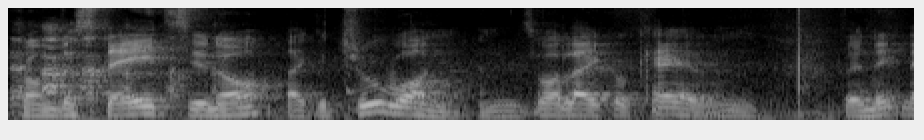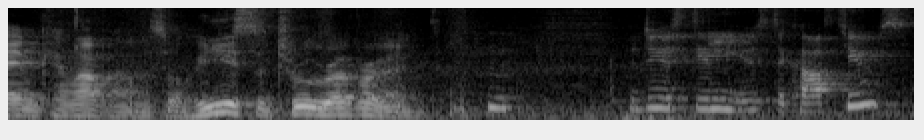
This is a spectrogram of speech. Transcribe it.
from the States, you know, like a true one. And it was like, okay, and the nickname came up. So he is the true reverend. Do you still use the costumes?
